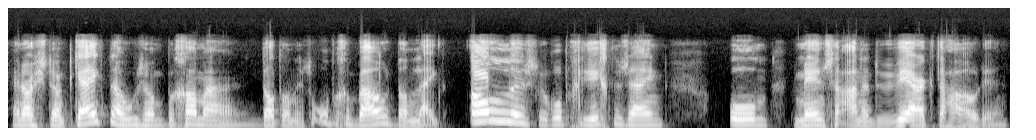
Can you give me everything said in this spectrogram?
En als je dan kijkt naar hoe zo'n programma dat dan is opgebouwd, dan lijkt alles erop gericht te zijn om mensen aan het werk te houden.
